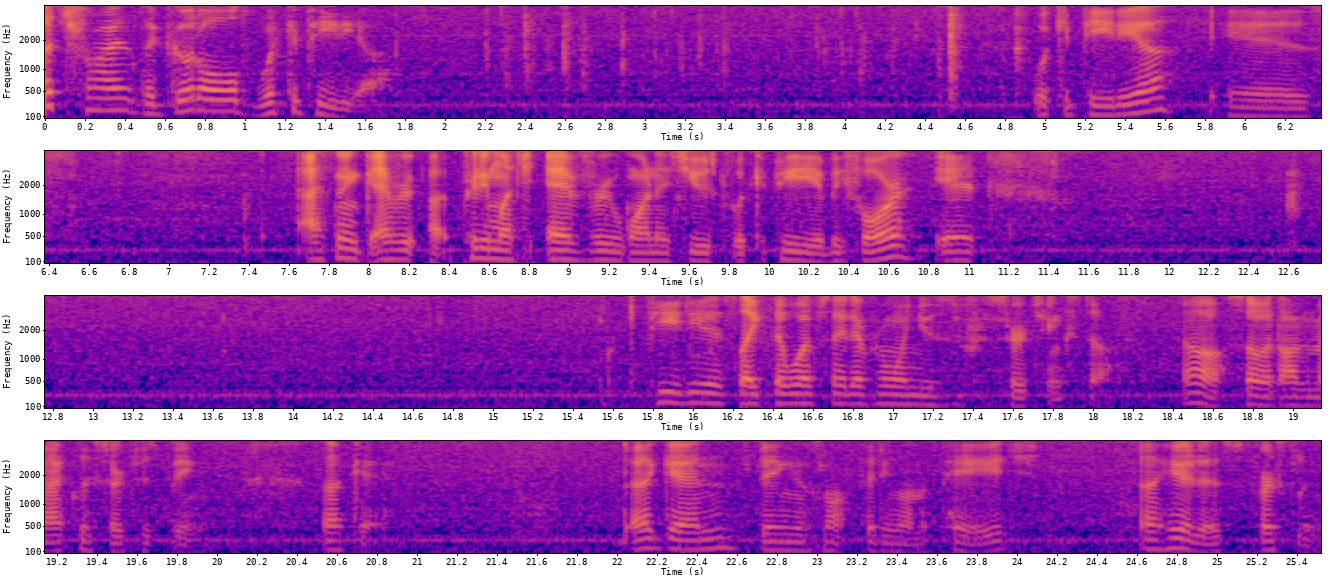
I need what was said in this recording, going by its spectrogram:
let's try the good old Wikipedia. Wikipedia is, I think every uh, pretty much everyone has used Wikipedia before. It's Wikipedia is like the website everyone uses for searching stuff. Oh, so it automatically searches Bing. Okay. Again, Bing is not fitting on the page. Oh, here it is, first link.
